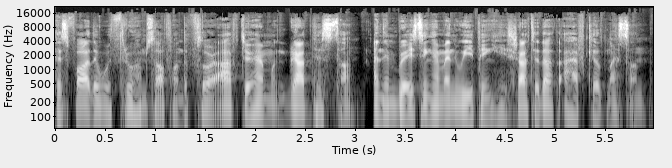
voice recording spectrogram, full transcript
His father withdrew himself on the floor after him and grabbed his son. And embracing him and weeping, he shouted out, I have killed my son.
